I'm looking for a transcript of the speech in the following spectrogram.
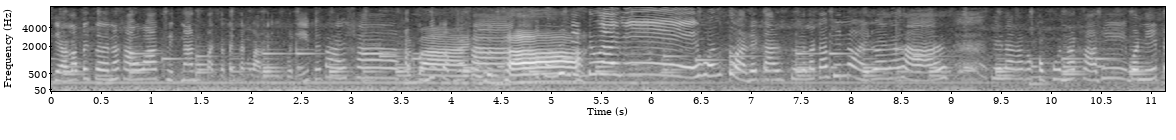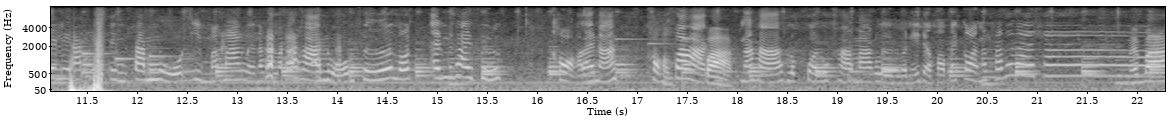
เดี๋ยวเราไปเจอนะคะว่าคลิปหน้าลูกปัดจะไปจังหวัดอะไรอีกวันนี้บ๊ายบายค่ะขอบคุณพี่กบนะคะบ๊ายบายขอบคุณค่ะ ขอบคุณพี่นิดด้วยนี่หุ้นส่วนในการซื้อแล้วก็พี่หน่อยด้วยนะคะนี่นะคะขอบคุณนะคะที่วันนี้ไปเลี้ยงติ่มซำหนูอิ่มมากๆเลยนะคะแล้วก็พาหนูซื้อรถเอ้ยไม่ใช่ซื้อ ของอะไรนะของของฝากฝาก นะคะ รบกวนลูกค้ามากเลย วันนี้เดี๋ยวขอไปก่อนนะคะ บ๊ายบายค่ะ บ๊ายบา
